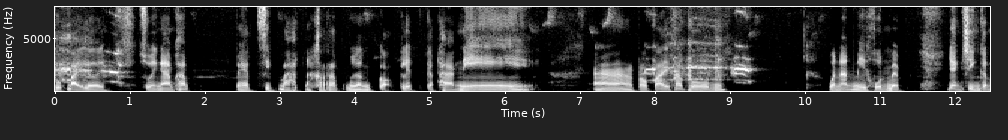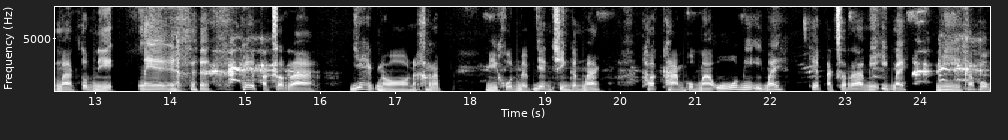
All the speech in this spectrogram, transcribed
ทุกใบเลย สวยงามครับแปดสิบบาทนะครับ เมืองเกาะเกร็ดกระถางนี้อ่าต่อไปครับผม วันนั้นมีคนแบบแย่งชิงกันมากต้นนี้แน่เทพอักษราแยกหนอนะครับ มีคนแบบแย่งชิงกันมากทักถามผมมาโอ้มีอีกไหม เทพอักษรามีอีกไหม มีครับผม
